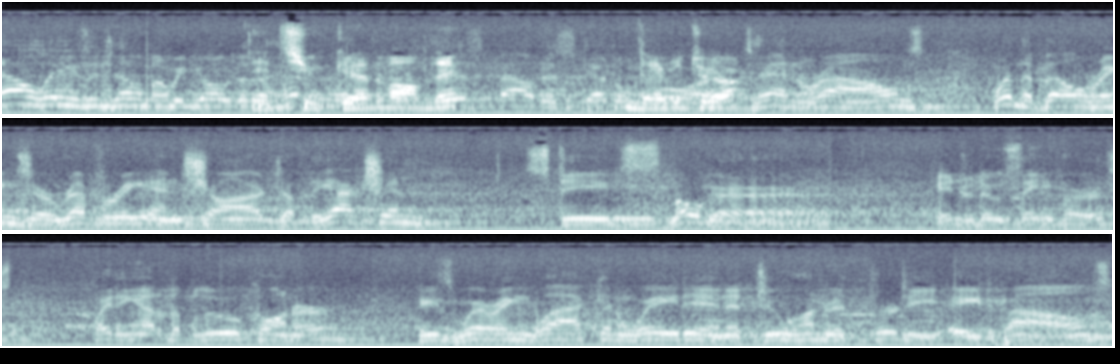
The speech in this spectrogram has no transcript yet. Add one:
Litt tjukkere enn vanlig. Det betyr ja. Steve Smoger. Introducing first, fighting out of the blue corner. He's wearing black and weighed in at 238 pounds.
